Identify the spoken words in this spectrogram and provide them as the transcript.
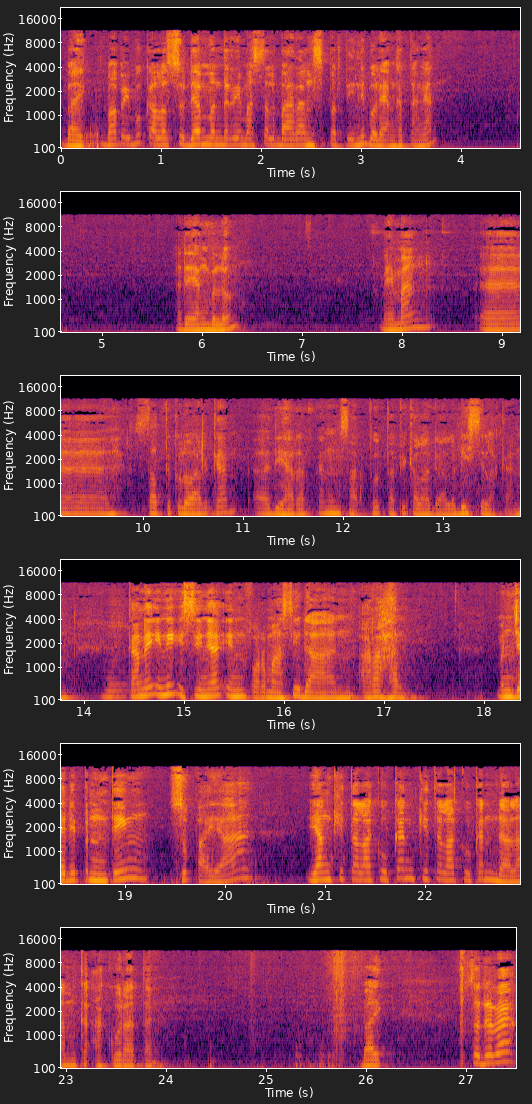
Baik, Bapak Ibu kalau sudah menerima selebaran seperti ini boleh angkat tangan? Ada yang belum? Memang eh, satu keluarga eh, diharapkan satu, tapi kalau ada lebih silakan. Karena ini isinya informasi dan arahan. Menjadi penting supaya yang kita lakukan kita lakukan dalam keakuratan. Baik, saudara,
